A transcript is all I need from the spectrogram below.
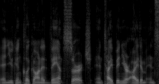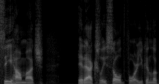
and you can click on advanced search and type in your item and see how much it actually sold for. You can look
